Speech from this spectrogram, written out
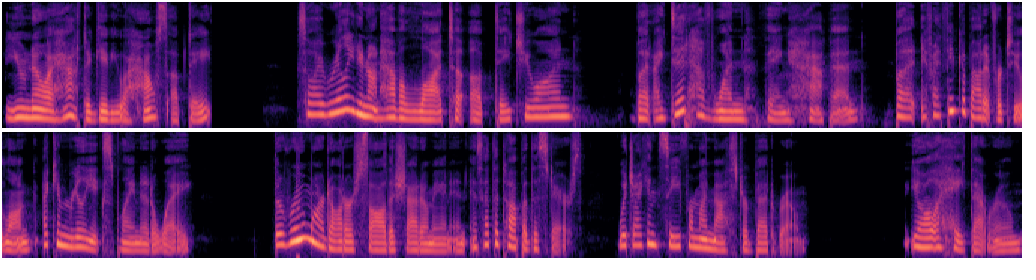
you know I have to give you a house update. So I really do not have a lot to update you on, but I did have one thing happen. But if I think about it for too long, I can really explain it away. The room our daughter saw the shadow man in is at the top of the stairs, which I can see from my master bedroom. Y'all, I hate that room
